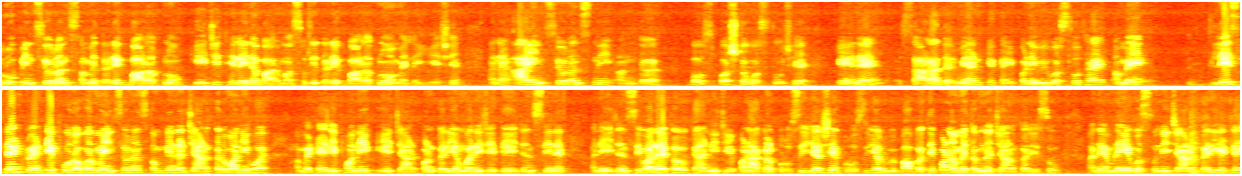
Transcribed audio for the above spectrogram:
ગ્રુપ ઇન્સ્યોરન્સ અમે દરેક બાળકનો કેજીથી લઈને બારમા સુધી દરેક બાળકનો અમે લઈએ છીએ. અને આ ઇન્સ્યોરન્સની અંદર બહુ સ્પષ્ટ વસ્તુ છે કે એને શાળા દરમિયાન કે કંઈ પણ એવી વસ્તુ થાય, અમે લેસ દેન ટ્વેન્ટી ફોર અવરમાં ઇન્સ્યોરન્સ કંપનીને જાણ કરવાની હોય. અમે ટેલિફોનિક એ જાણ પણ કરી અમારી જે તે એજન્સીને અને એજન્સીવાળાએ કહ્યું કે આની જે પણ આગળ પ્રોસિજર છે પ્રોસિજર બાબતે પણ અમે તમને જાણ કરીશું. અને એમણે એ વસ્તુની જાણ કરી એટલે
